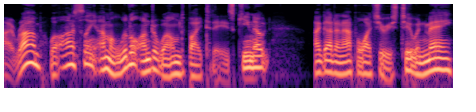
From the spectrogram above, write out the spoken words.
Hi, Rob. Well, honestly, I'm a little underwhelmed by today's keynote. I got an Apple Watch Series 2 in May.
